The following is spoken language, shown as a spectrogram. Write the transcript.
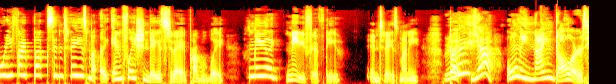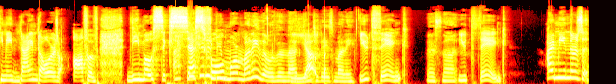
forty-five bucks in today's money. Like inflation days today, probably maybe like maybe fifty in today's money. But Really? yeah, only nine dollars. He made nine dollars off of the most I think successful. be more money though than that Yup. in today's money. you'd think. It's not. You'd think. I mean, there's a,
